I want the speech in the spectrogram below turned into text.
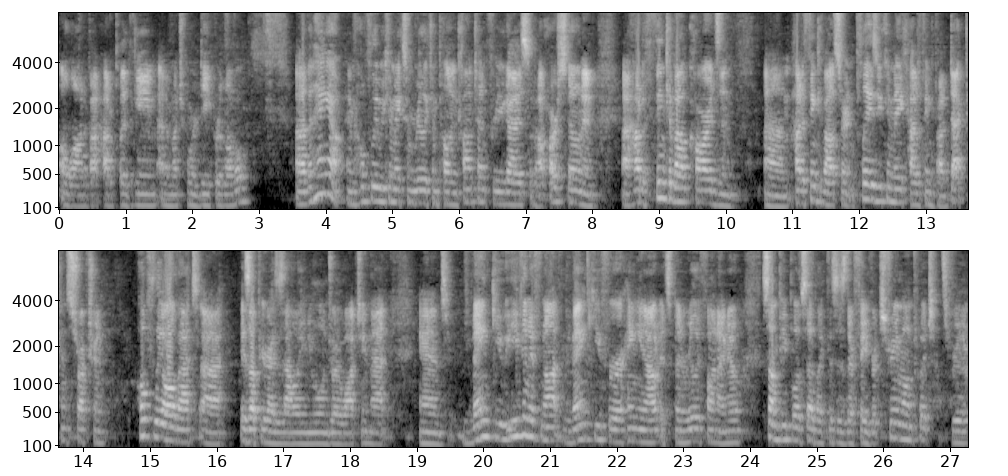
a lot about how to play the game at a much more deeper level. Uh, then hang out and hopefully we can make some really compelling content for you guys about Hearthstone and uh, how to think about cards and um, how to think about certain plays you can make, how to think about deck construction. Hopefully, all that uh, is up your guys' alley and you will enjoy watching that. And thank you, even if not, thank you for hanging out. It's been really fun. I know some people have said like this is their favorite stream on Twitch. It's really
